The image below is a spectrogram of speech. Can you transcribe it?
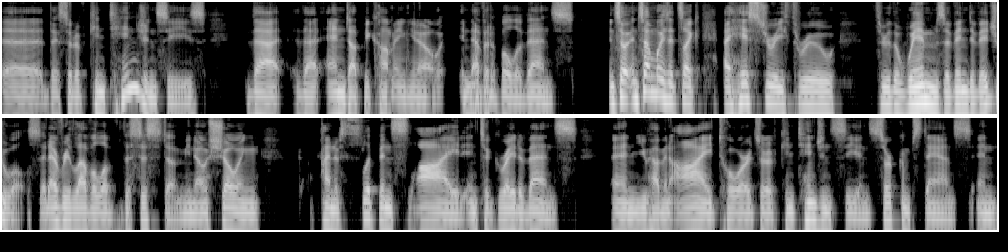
uh, the sort of contingencies that that end up becoming you know inevitable events. And so in some ways it's like a history through through the whims of individuals at every level of the system you know showing kind of slip and slide into great events. And you have an eye toward sort of contingency and circumstance and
